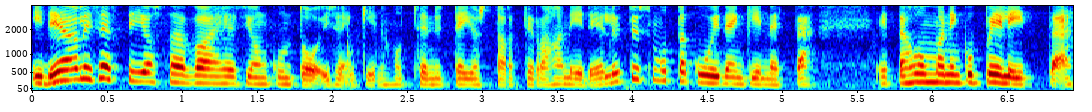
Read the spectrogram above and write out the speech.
ideaalisesti jossain vaiheessa jonkun toisenkin, mutta se nyt ei ole starttirahan edellytys, mutta kuitenkin, että, että homma niin kuin pelittää.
